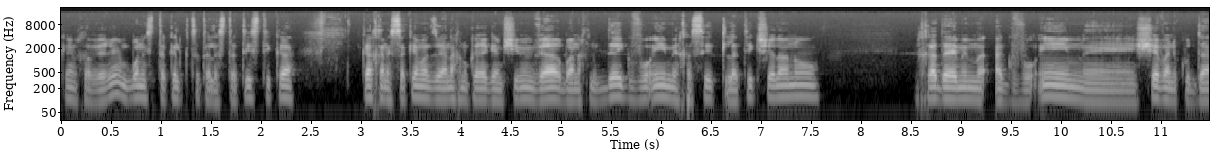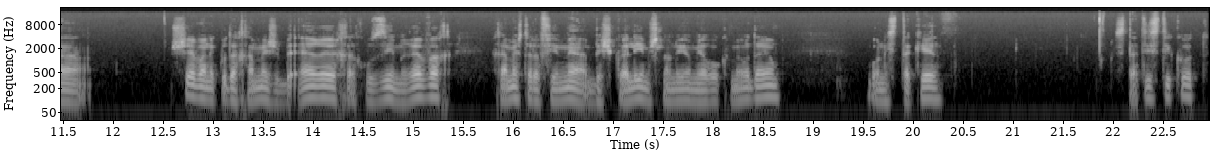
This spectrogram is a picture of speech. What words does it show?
כן חברים, בואו נסתכל קצת על הסטטיסטיקה. ככה נסכם על זה, אנחנו כרגע עם 74, אנחנו די גבוהים יחסית לתיק שלנו. אחד הימים הגבוהים, 7.5 אה, בערך, אחוזים רווח, 5,100 בשקלים, יש לנו יום ירוק מאוד היום. בואו נסתכל. סטטיסטיקות.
